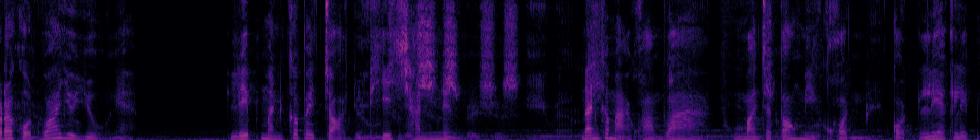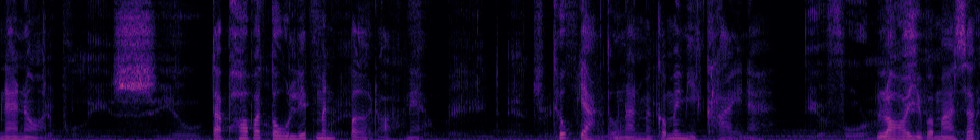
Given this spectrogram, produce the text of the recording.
ปรากฏว่าอยู่ๆเนี่ยลิฟต์มันก็ไปจอดอยู่ที่ชั้นหนึ่ง นั่นก็หมายความว่ามันจะต้องมีคนกดเรียกลิฟต์แน่นอน แต่พอประตูลิฟต์มันเปิดออกเนี่ย ทุกอย่างตรงนั้นมันก็ไม่มีใครนะ รออยู่ประมาณสัก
